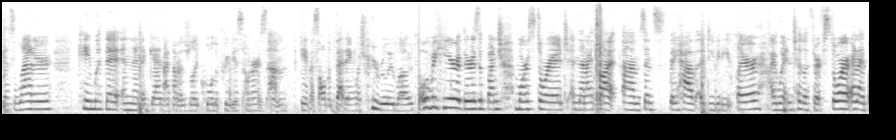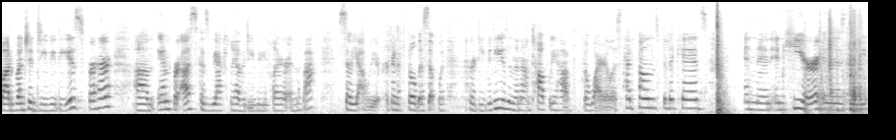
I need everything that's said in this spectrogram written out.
this ladder came with it. And then again I thought it was really cool. The previous owners um, gave us all the bedding which we really loved. Over here there is a bunch more storage. And then I thought um, since they have a DVD player I went into the thrift store and I bought a bunch of DVDs for her um, and for us because we actually have a DVD player in the back. So yeah, we are going to fill this up with her DVDs and then on top we have the wireless headphones for the kids. And then in here is the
